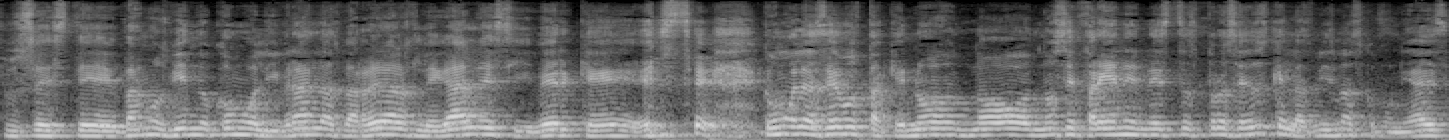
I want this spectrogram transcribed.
pues este, vamos viendo cómo librar las barreras legales y ver que, este, cómo le hacemos para que no, no, no se frenen estos procesos que las mismas comunidades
